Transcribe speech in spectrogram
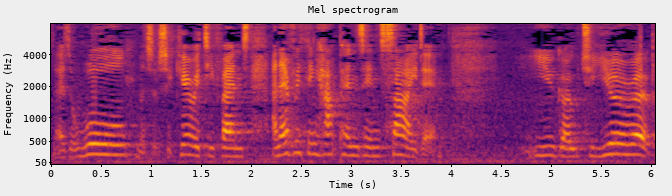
there's a wall, there's a security fence, and everything happens inside it. You go to Europe,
